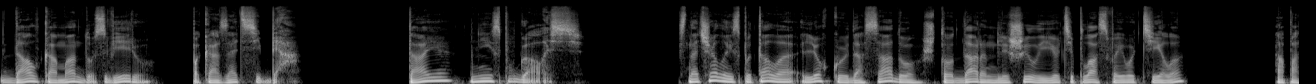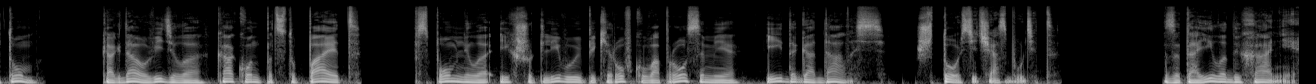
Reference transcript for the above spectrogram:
Дал команду зверю показать себя. Тая не испугалась. Сначала испытала легкую досаду, что Даррен лишил ее тепла своего тела, а потом, когда увидела, как он подступает, вспомнила их шутливую пикировку вопросами и догадалась, что сейчас будет. Затаила дыхание.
